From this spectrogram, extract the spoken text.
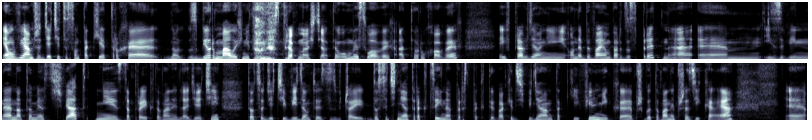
Ja mówiłam, że dzieci to są takie trochę no, zbiór małych niepełnosprawności, a to umysłowych, a to ruchowych. I wprawdzie oni, one bywają bardzo sprytne i zwinne, natomiast świat nie jest zaprojektowany dla dzieci. To, co dzieci widzą, to jest zazwyczaj dosyć nieatrakcyjna perspektywa. Kiedyś widziałam taki filmik e, przygotowany przez IKEA E,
